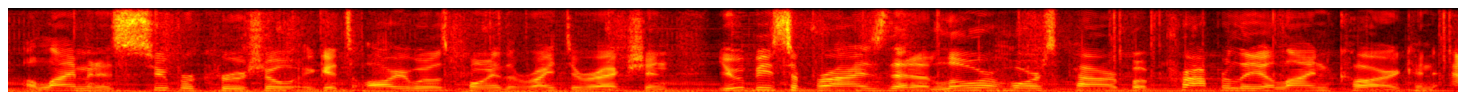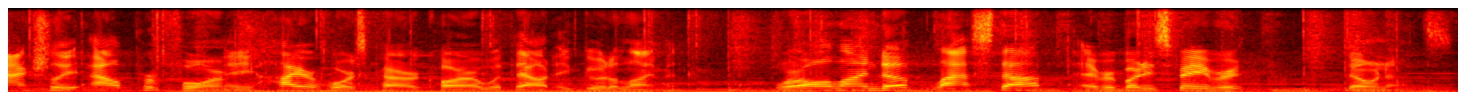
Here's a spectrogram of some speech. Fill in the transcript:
Alignment is super crucial. It gets all your wheels pointed the right direction. You would be surprised that a lower horsepower but properly aligned car can actually outperform a higher horsepower car without a good alignment. We're all lined up, last stop, everybody's favorite, donuts.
